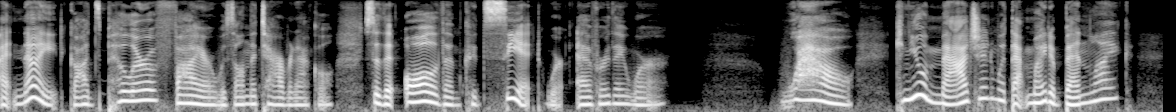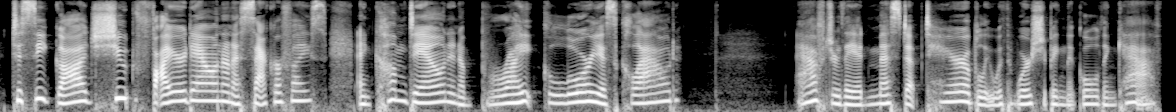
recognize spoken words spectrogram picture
At night, God's pillar of fire was on the tabernacle so that all of them could see it wherever they were. Wow! Can you imagine what that might have been like? To see God shoot fire down on a sacrifice and come down in a bright, glorious cloud? After they had messed up terribly with worshiping the golden calf,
